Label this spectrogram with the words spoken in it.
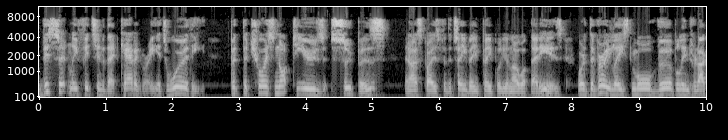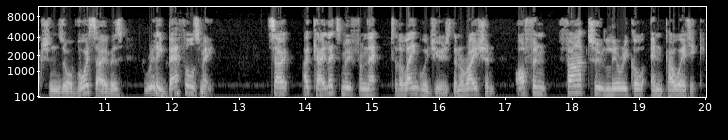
This certainly fits into that category. It's worthy. But the choice not to use supers, and I suppose for the TV people, you'll know what that is, or at the very least, more verbal introductions or voiceovers, really baffles me. So, okay, let's move from that to the language used, the narration, often far too lyrical and poetic.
